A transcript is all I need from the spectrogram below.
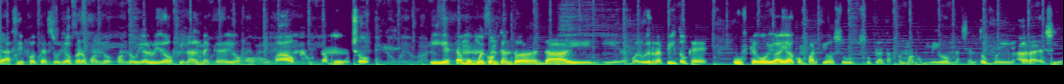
así fue que surgió, pero cuando, cuando vi el video final me quedé yo, oh, wow, me gusta mucho. Y estamos muy contentos de verdad y, vuelvo y repito que, uf, que Goyo haya compartido su, su plataforma conmigo, me siento muy agradecido.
